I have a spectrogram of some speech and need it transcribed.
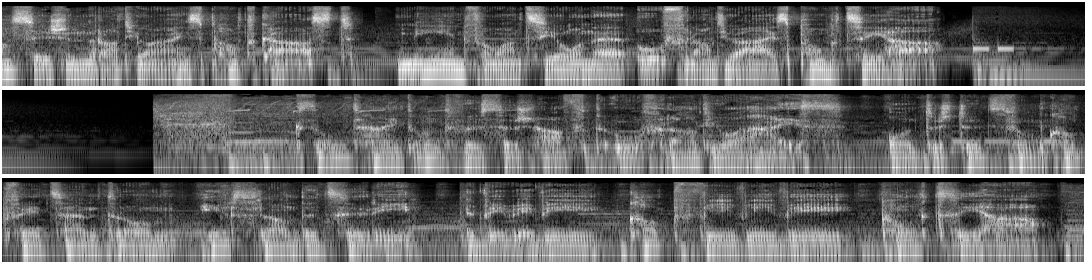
Das ist ein Radio 1 Podcast. Mehr Informationen auf radio1.ch. Gesundheit und Wissenschaft auf Radio 1. Unterstützt vom Kopfwehzentrum Irlande Zürich. www.kopfwww.ch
